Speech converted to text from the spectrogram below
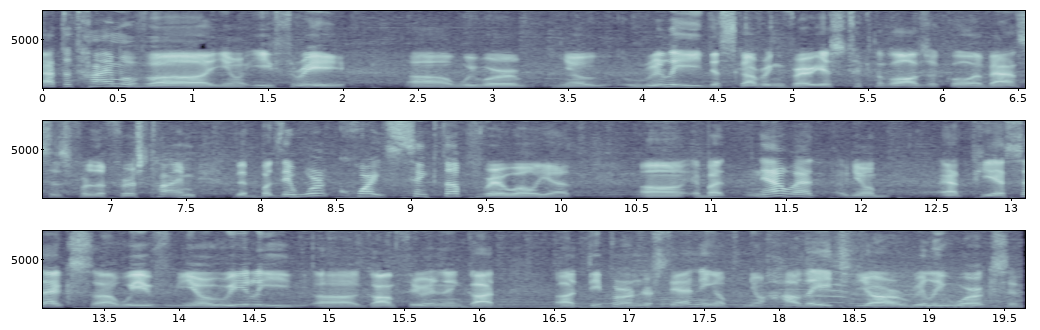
at the time of uh, you know E3, uh, we were you know really discovering various technological advances for the first time, that, but they weren't quite synced up very well yet. Uh, but now at you know at PSX, uh, we've you know really uh, gone through and got a deeper understanding of you know how the HDR really works and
